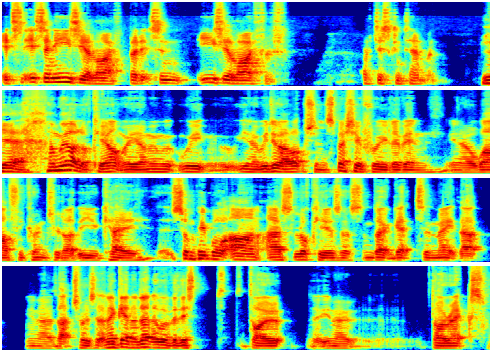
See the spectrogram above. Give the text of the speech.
it's it's an easier life, but it's an easier life of of discontentment. Yeah, and we are lucky, aren't we? I mean, we, you know we do have options, especially if we live in you know a wealthy country like the UK. Some people aren't as lucky as us and don't get to make that you know that choice. And again, I don't know whether this di- you know directs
